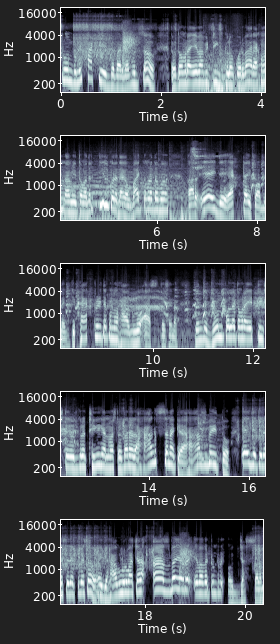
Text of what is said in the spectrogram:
টুনটুনি ফাটিয়ে দিতে পারবে, বুঝছ? তো তোমরা এইভাবে ট্রিক্সগুলো করবে, আর এখন আমি তোমাদের কিল করে দেখাবো। ভাই, তোমরা তো ব- আর এই যে একটাই প্রবলেম কি ফ্যাক্টরিতে কোনো হাগলু আসতেছে না। কিন্তু জুন পড়লে তোমরা এই ট্রিক্সটা ইউজ করে ঠিকই জ্ঞান মাস্টার, তারা হাসছে না কে? হাসবেই তো। এই যে চলে এসে দেখতে পেয়েছ? এই যে হাগলুর বাচ্চারা আসবেই এবারে এভাবে টুনটুনি ও জাস সালাম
